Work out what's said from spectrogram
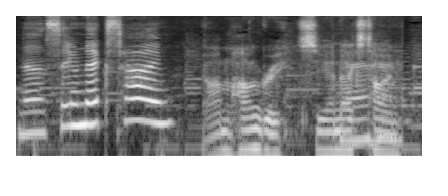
那 see you next time。 I'm hungry. See you next Yeah. time.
